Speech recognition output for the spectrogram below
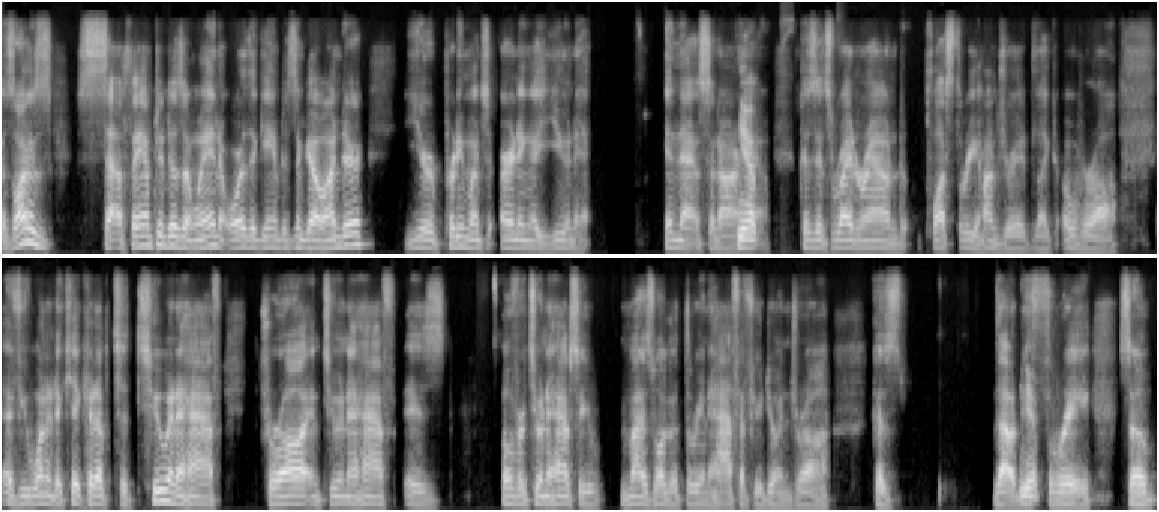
as long as Southampton doesn't win or the game doesn't go under, you're pretty much earning a unit in that scenario because it's right around plus 300 like overall. If you wanted to kick it up to two and a half, draw and two and a half is over two and a half. So you might as well go three and a half if you're doing draw because that would be Yep. three. So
